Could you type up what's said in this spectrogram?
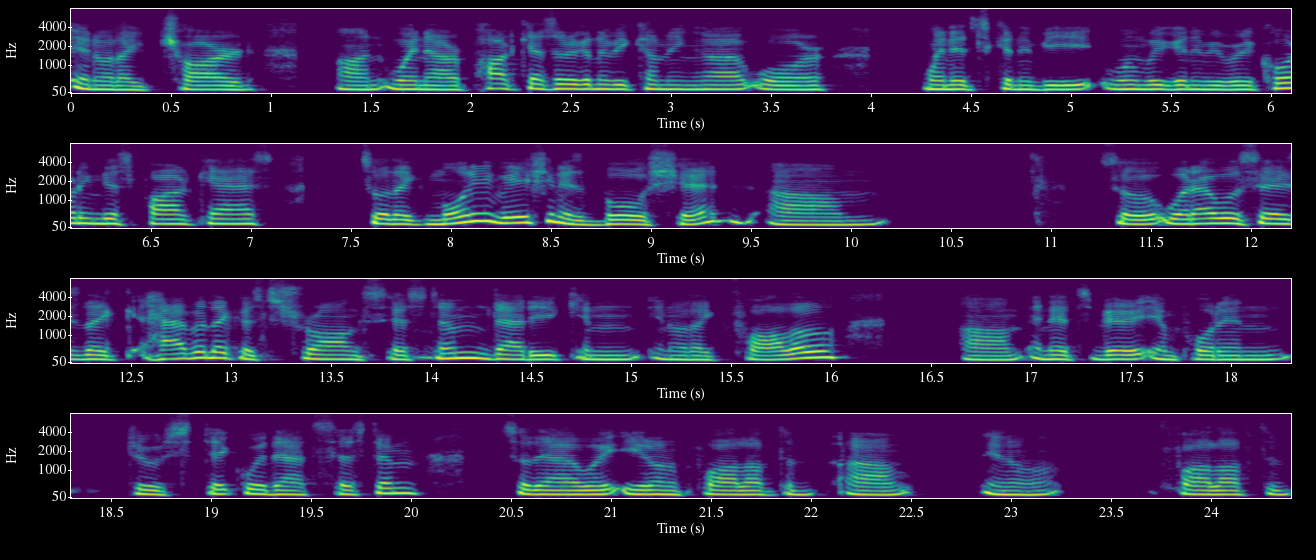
you know like chart on when our podcasts are going to be coming up or when it's going to be when we're going to be recording this podcast so like motivation is bullshit. Um, so what I will say is like have it like a strong system that you can you know like follow, um, and it's very important to stick with that system so that way you don't fall off the um, you know fall off the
